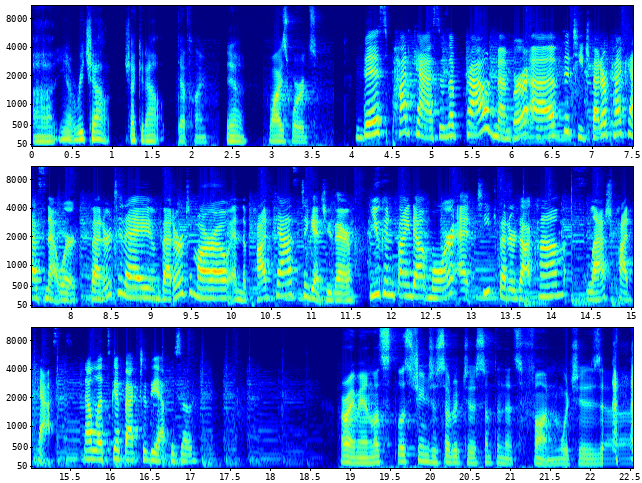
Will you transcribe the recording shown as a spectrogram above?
uh, you know, reach out, check it out. Definitely. Yeah. Wise words. This podcast is a proud member of the Teach Better Podcast Network. Better today, better tomorrow, and the podcast to get you there. You can find out more at teachbetter.com slash podcasts. Now let's get back to the episode. All right, man. Let's let's change the subject to something that's fun, which is uh,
